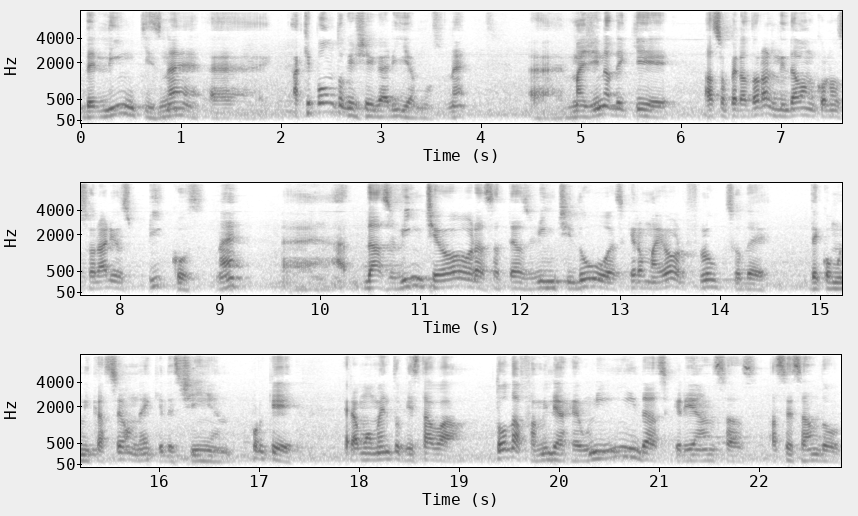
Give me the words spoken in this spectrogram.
de links, né? É, a que ponto que chegaríamos, né? É, imagina de que as operadoras lidavam com os horários picos, né? É, das 20 horas até as 22, que era o maior fluxo de, de comunicação né, que eles tinham. Porque era o momento que estava toda a família reunida, as crianças acessando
